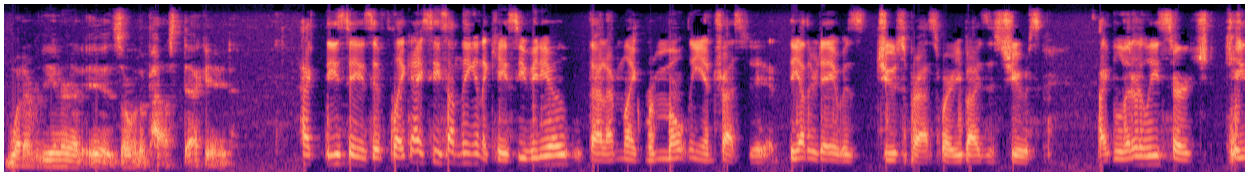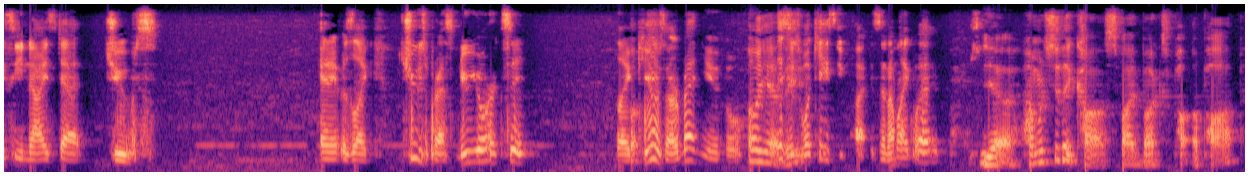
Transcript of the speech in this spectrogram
whatever the internet is over the past decade. Heck, these days, if like I see something in a Casey video that I'm like remotely interested in, the other day it was Juice Press where he buys his juice. I literally searched Casey Neistat juice, and it was like Juice Press, New York City. Like, oh. here's our menu. Oh yeah, this they- is what Casey buys, and I'm like, what? Yeah. How much do they cost? Five bucks a pop.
